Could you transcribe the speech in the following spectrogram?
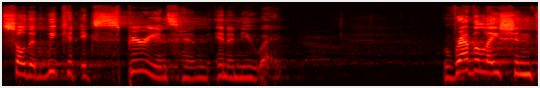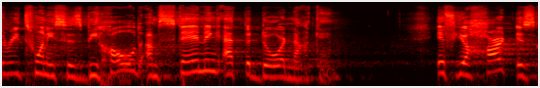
so that we can experience Him in a new way. Revelation 3:20 says, "Behold, I'm standing at the door knocking. If your heart is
